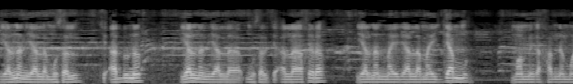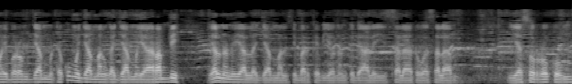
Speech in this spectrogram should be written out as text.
yal nan yàlla musal ci àdduna yal nan yàlla musal ci àllaaxira yal nan may yàlla may jàmm moom mi nga xam ne mooy borom jàmm te ku mu jàmmal nga jàmm yaa rabbi yal nanu yàlla jàmmal ci barke bi yonant bi alayhi salaatu wasalaam yasurrukum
